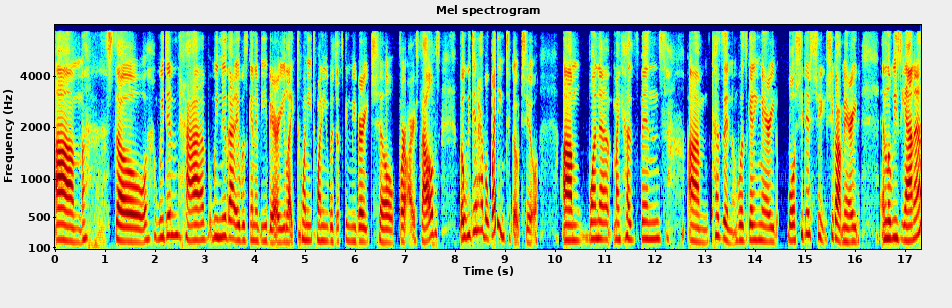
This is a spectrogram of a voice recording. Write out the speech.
Um so we didn't have we knew that it was going to be very like 2020 was just going to be very chill for ourselves but we did have a wedding to go to. Um one of my husband's um cousin was getting married. Well she did she she got married in louisiana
